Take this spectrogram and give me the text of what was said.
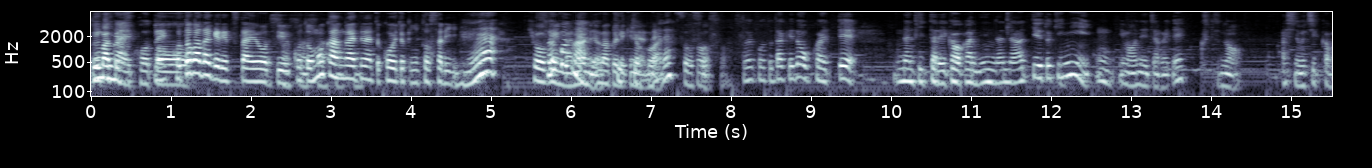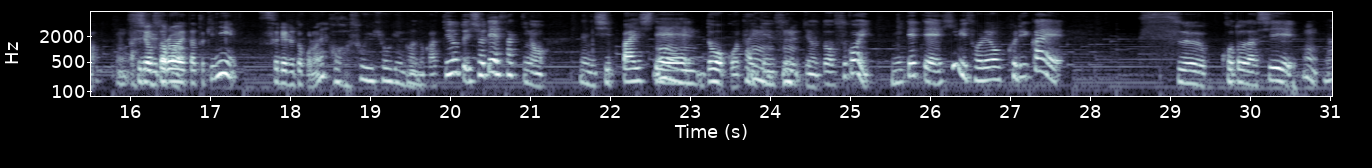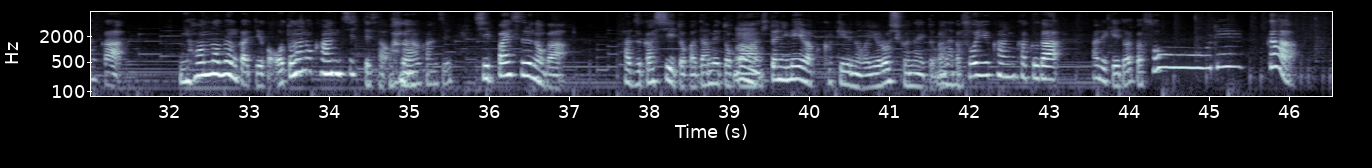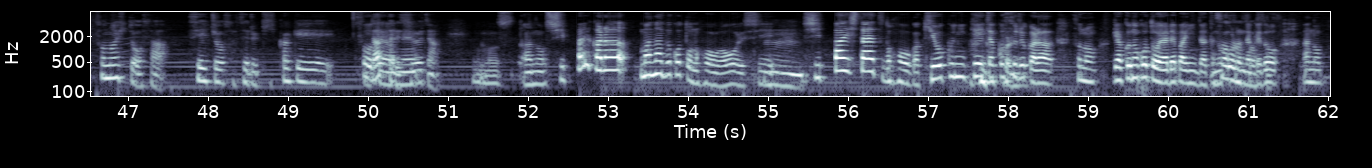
できないこと。ね、言葉だけで伝えようっていうことも考えてないとこういう時にとっさりね。表現がねうまくできないね。そう。そうそう。そういうことだけどこうやって何て言ったらいいかわかんないんだなっていう時にうん。今お姉ちゃんが言ってね靴の足の内側うん。擦足を揃えた時に擦れるところね。はあ、そういう表現があるのか。っていうのと一緒でさっきの何失敗してうん。どうこう体験するっていうのとすごい似てて日々それを繰り返すことだしうん。なんか日本の文化っていうか大人の感じってさ大人の感じ？失敗するのが恥ずかしいとかダメとか、うん。人に迷惑かけるのがよろしくないとか、うん。なんかそういう感覚があるけどやっぱそれがその人をさ成長させるきっかけだったりするねじゃん。もうあの失敗から学ぶことの方が多いし、うん。失敗したやつの方が記憶に定着するからその逆のことをやればいいんだって残るんだけどあの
